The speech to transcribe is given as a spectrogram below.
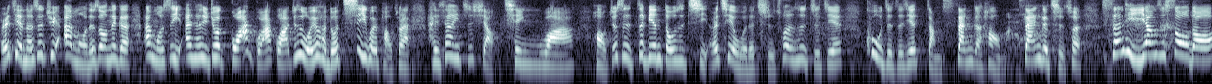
而且呢是去按摩的时候，那个按摩师一按下去就会呱呱呱，就是我有很多气会跑出来，很像一只小青蛙。好，就是这边都是气，而且我的尺寸是直接裤子直接长三个号码，三个尺寸，身体一样是瘦的哦。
